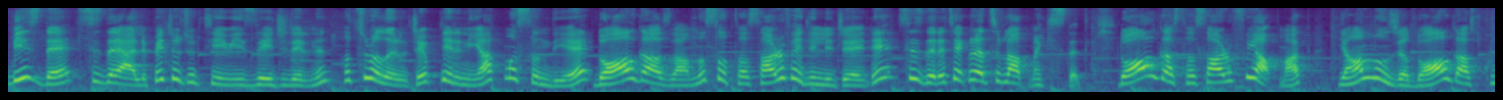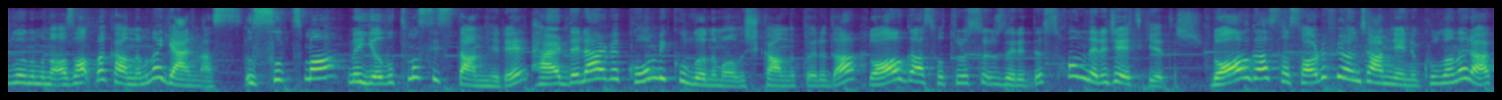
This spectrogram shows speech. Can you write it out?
Biz de siz değerli FETÖ TV izleyicilerinin haturaları ceplerini yakmasın diye doğalgazdan nasıl tasarruf edileceğini sizlere tekrar hatırlatmak istedik. Doğalgaz tasarrufu yapmak yalnızca doğalgaz kullanımını azaltmak anlamına gelmez. Isıtma ve yalıtma sistemleri, perdeler ve kombi kullanımı alışkanlıkları da doğalgaz faturası üzerinde son derece etkilidir. Doğalgaz tasarruf yöntemlerini kullanarak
